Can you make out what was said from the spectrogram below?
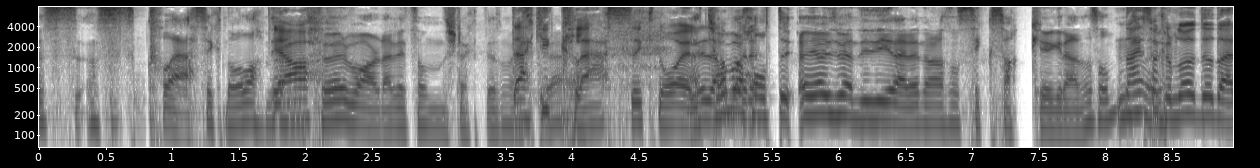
s- classic nå, da. Men Ja. før var det litt sånn stygt. liksom. Det er ikke classic nå heller. Jeg Det tror er bare holdt Jeg mener de der når det er sånn sikksakk-greiene sånn. nei, snakker om det, det der,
